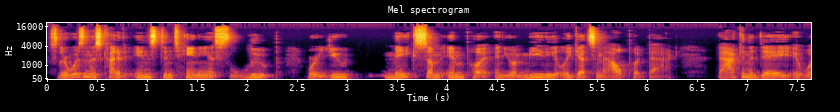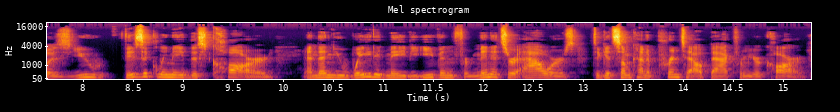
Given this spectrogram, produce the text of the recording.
So there wasn't this kind of instantaneous loop where you make some input and you immediately get some output back Back in the day, it was you physically made this card and then you waited maybe even for minutes or hours to get some kind of printout back from your card.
